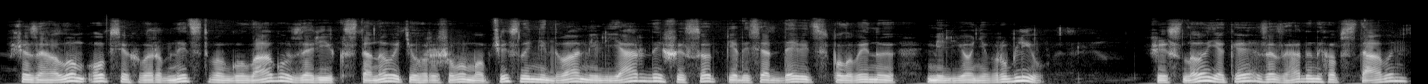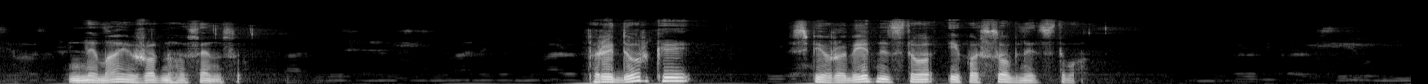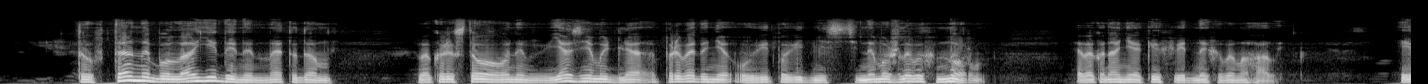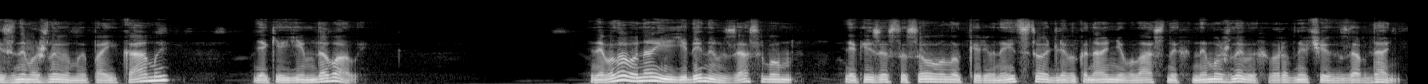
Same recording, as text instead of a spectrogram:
що загалом обсяг виробництва ГУЛАГу за рік становить у грошовому обчисленні 2 мільярди 659,5 мільйонів рублів, число, яке за згаданих обставин не має жодного сенсу. Придурки, співробітництво і пособництво. Туфта не була єдиним методом, використовуваним в'язнями для приведення у відповідність неможливих норм, виконання яких від них вимагали, і з неможливими пайками які їм давали. Не була вона і єдиним засобом який застосовувало керівництво для виконання власних неможливих виробничих завдань.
